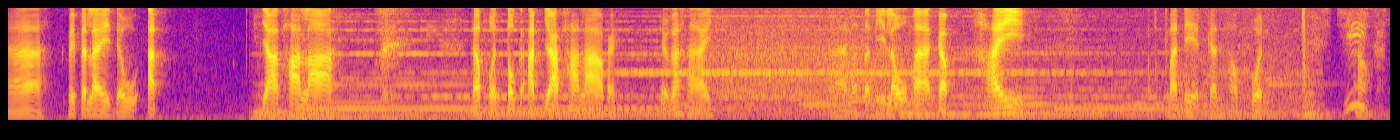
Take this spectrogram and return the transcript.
อ่า ไม่เป็นไร เดี๋ยวอัดยาพารา ถ้าฝนตกก็อัดยาพาราไป เดี๋ยวก็หายอ่าแล้วตอนนี้เรามากับใครมาเดทกันสองคน Jesus.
